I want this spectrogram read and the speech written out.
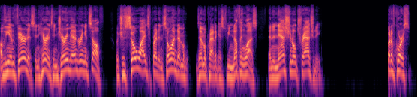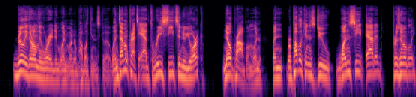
of the unfairness inherent in gerrymandering itself, which is so widespread and so undemocratic as to be nothing less than a national tragedy. But of course, really they're only worried when, when Republicans do it. When Democrats add three seats in New York, no problem. When, when Republicans do one seat added, presumably,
